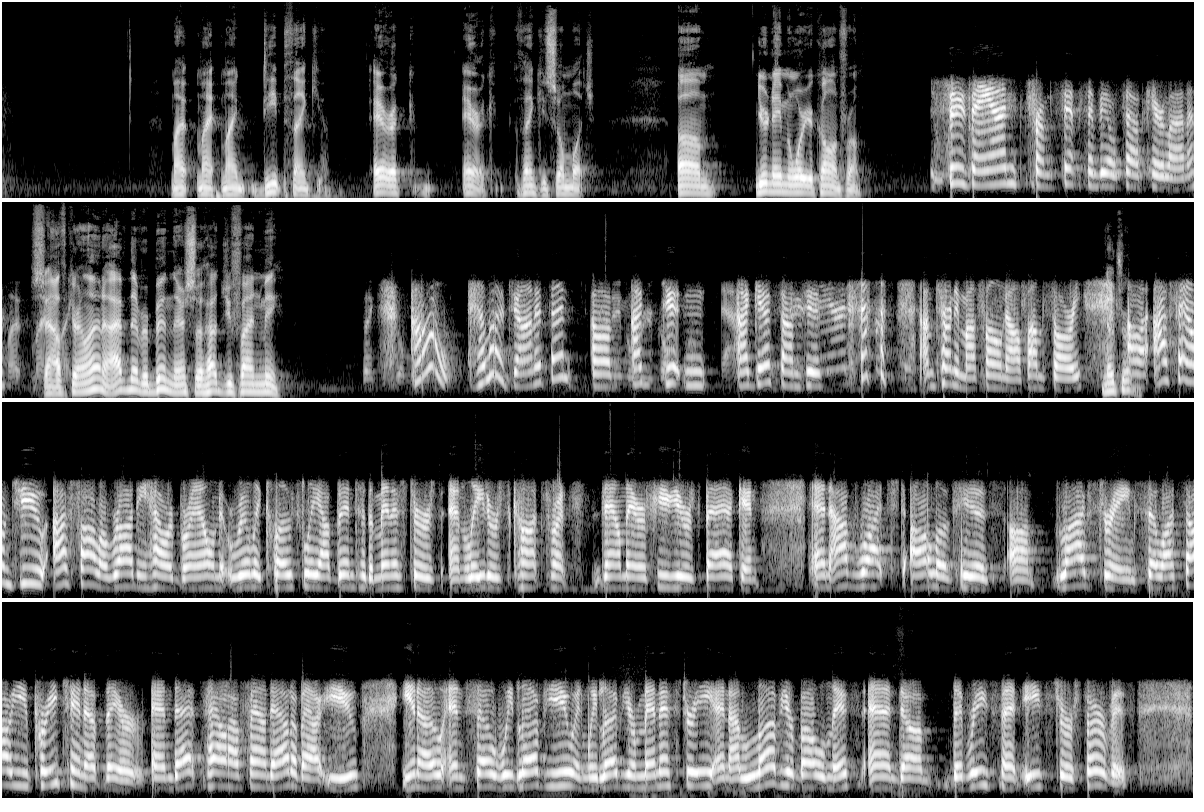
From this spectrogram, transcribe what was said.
My, my, my deep thank you. Eric, Eric, thank you so much. Um, your name and where you're calling from? Suzanne from Simpsonville, South Carolina. South Carolina. I've never been there, so how'd you find me? Hello, Jonathan. Um, I didn't. I guess I'm just. I'm turning my phone off. I'm sorry. No trouble. Uh, I found you. I follow Rodney Howard-Browne really closely. I've been to the ministers and leaders conference down there a few years back, and and I've watched all of his uh, live streams. So I saw you preaching up there, and that's how I found out about you. You know, and so we love you, and we love your ministry, and I love your boldness and um, the recent Easter service.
